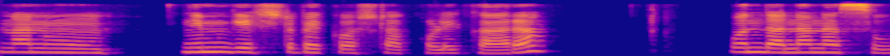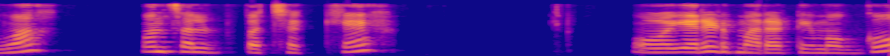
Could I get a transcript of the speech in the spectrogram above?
ನಾನು ನಿಮ್ಗೆ ಎಷ್ಟು ಬೇಕೋ ಅಷ್ಟು ಹಾಕ್ಕೊಳ್ಳಿ ಖಾರ. ಒಂದು ಅನಾನಸ್ ಹೂವು, ಒಂದು ಸ್ವಲ್ಪ ಚಕ್ಕೆ ಎರಡು ಮರಾಠಿ ಮೊಗ್ಗು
